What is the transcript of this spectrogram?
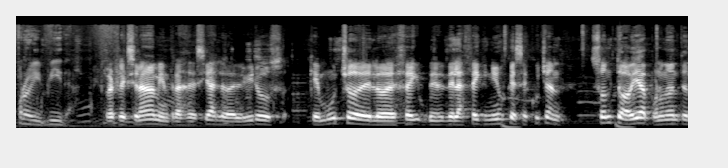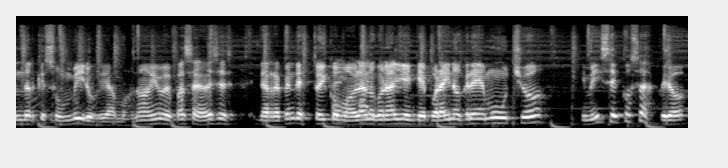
prohibida. reflexionaba mientras decías lo del virus, que mucho de lo de, fake, de, de las fake news que se escuchan son todavía por no entender que es un virus, digamos, ¿no? A mí me pasa que a veces de repente estoy como hablando con alguien que por ahí no cree mucho y me dice cosas, pero,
